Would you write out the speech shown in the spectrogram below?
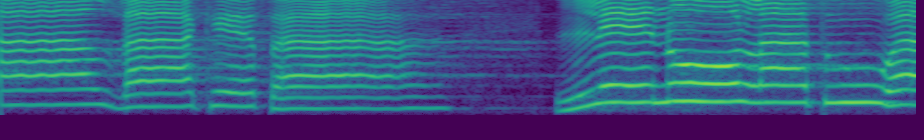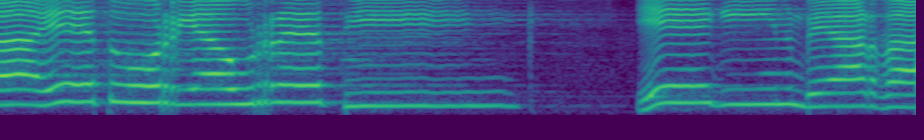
aldaketa. Lenolatua etorri aurretik egin behar da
